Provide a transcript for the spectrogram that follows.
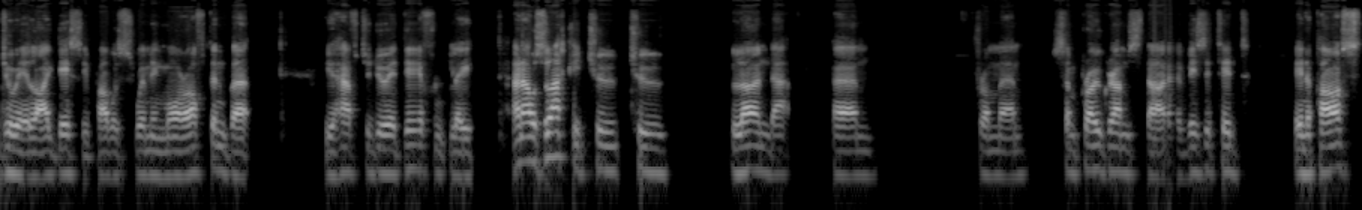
do it like this if I was swimming more often, but you have to do it differently. And I was lucky to to learn that um, from um, some programs that I visited in the past.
